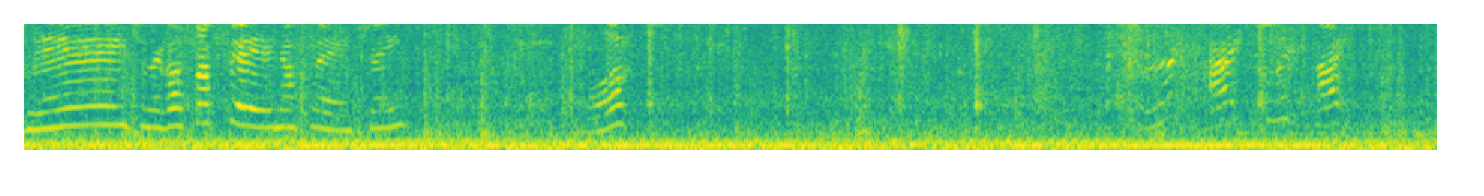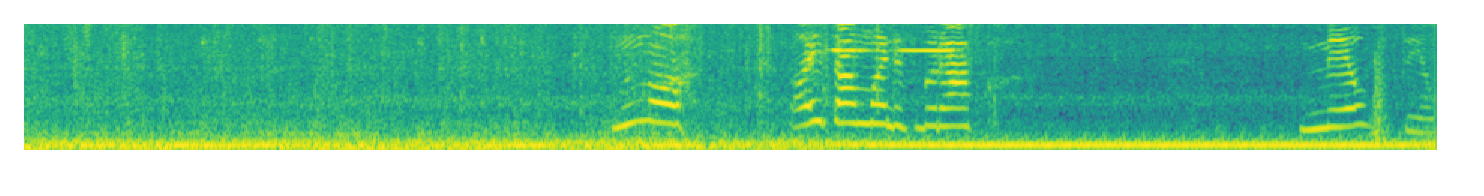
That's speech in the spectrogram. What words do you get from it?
Gente, o negócio tá feio aí na frente, hein? Ó. Ai, ai, ai, ai. No. Olha o tamanho desse buraco. Meu Deus.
